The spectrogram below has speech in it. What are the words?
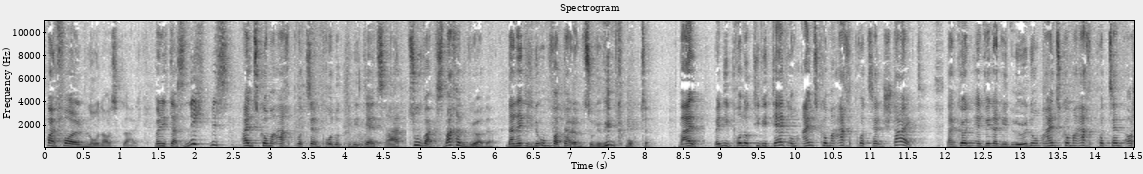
bei vollem Lohnausgleich. Wenn ich das nicht bis 1,8 Prozent Produktivitätsrat Zuwachs machen würde, dann hätte ich eine Umverteilung zur Gewinnquote. Weil wenn die Produktivität um 1,8 Prozent steigt, dann können entweder die Löhne um 1,8 Prozent auch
